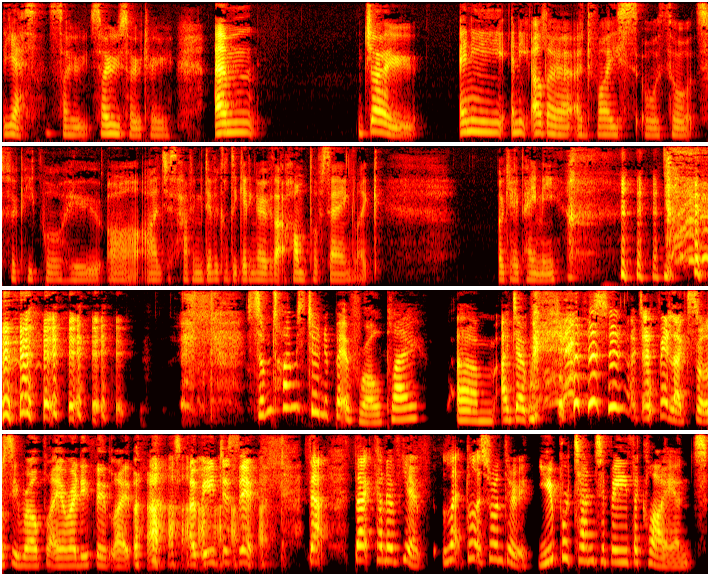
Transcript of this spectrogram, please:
yes, so so so true. Um, Jo, any any other advice or thoughts for people who are are just having difficulty getting over that hump of saying like, okay, pay me. Sometimes doing a bit of role play. Um, I don't. I don't mean like saucy role play or anything like that. I mean just it, that that kind of you know. Let let's run through. You pretend to be the client.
